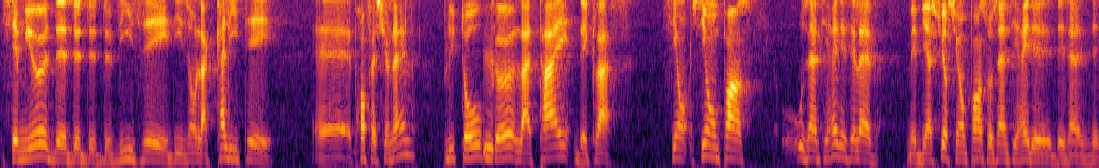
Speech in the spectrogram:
c'est mieux de, de, de, de viser, disons, la qualité euh, professionnelle plutôt que la taille des classes. Si on, si on pense aux intérêts des élèves, mais bien sûr, si on pense aux intérêts des, des, des-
